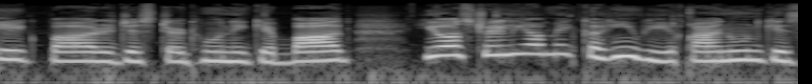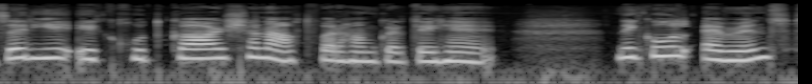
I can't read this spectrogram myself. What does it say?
ایک بار رجسٹرڈ ہونے کے بعد یہ آسٹریلیا میں کہیں بھی قانون کے ذریعے ایک خودکار شناخت فراہم کرتے ہیں۔ نکول ایونس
